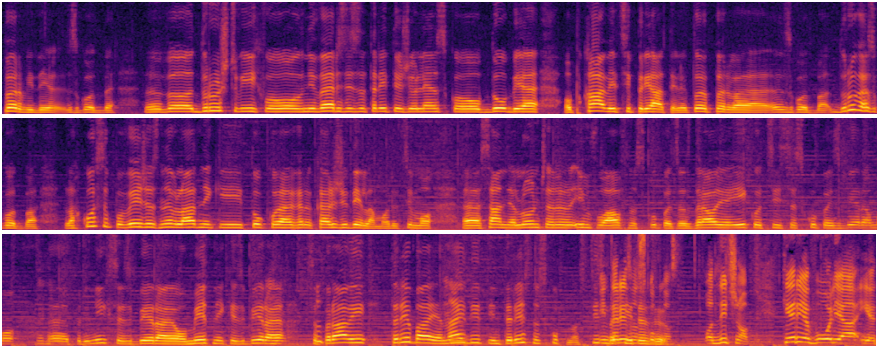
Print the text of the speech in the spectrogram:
Prvi del zgodbe. V društvih, v univerzi za tretje življenjsko obdobje, ob kavici prijatelje, to je prva eh, zgodba. Druga zgodba, lahko se poveže z nevladniki, to, kar, kar že delamo. Recimo eh, Sanja Lončar, Infoafno skupaj za zdravje, ekoci se skupaj zbiramo, eh, pri njih se zbirajo, umetniki zbirajo. Se pravi, treba je najti interesno skupnost. tista, te- skupnost. Odlično. Ker je volja, je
